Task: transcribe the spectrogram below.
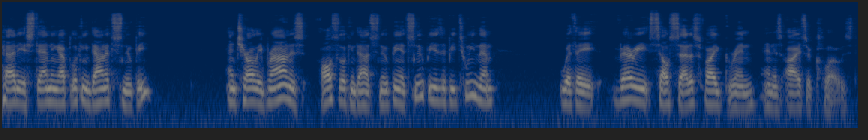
Patty is standing up looking down at Snoopy. And Charlie Brown is also looking down at Snoopy, and Snoopy is between them with a very self satisfied grin, and his eyes are closed.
